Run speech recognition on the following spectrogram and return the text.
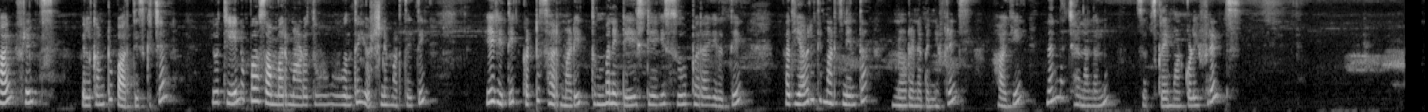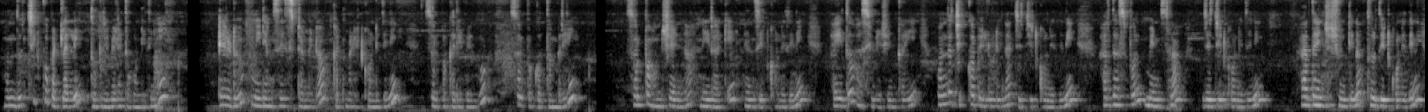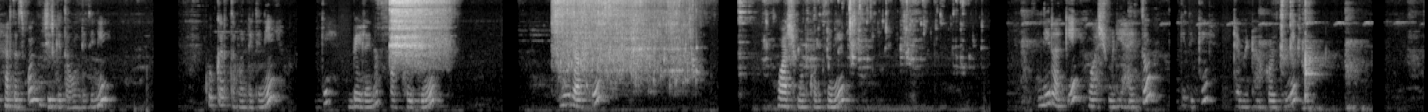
Hi friends, welcome to Bharati's kitchen. ಇವತ್ತು ಏನಪ್ಪ ಸಾಂಬಾರು ಮಾಡೋದು ಅಂತ ಯೋಚನೆ ಮಾಡ್ತೈತಿ ಈ ರೀತಿ ಕಟ್ಟು ಸಾರು ಮಾಡಿ ತುಂಬಾ ಟೇಸ್ಟಿಯಾಗಿ ಸೂಪರಾಗಿರುತ್ತೆ ಅದು ಯಾವ ರೀತಿ ಮಾಡ್ತೀನಿ ಅಂತ ನೋಡೋಣ ಬನ್ನಿ ಫ್ರೆಂಡ್ಸ್. ಹಾಗೆ ನನ್ನ ಚಾನಲನ್ನು ಸಬ್ಸ್ಕ್ರೈಬ್ ಮಾಡ್ಕೊಳ್ಳಿ ಫ್ರೆಂಡ್ಸ್. ಒಂದು ಚಿಕ್ಕ ಬಟ್ಲಲ್ಲಿ ತೊಗರಿಬೇಳೆ ತೊಗೊಂಡಿದ್ದೀನಿ. ಎರಡು ಮೀಡಿಯಮ್ ಸೈಜ್ ಟೊಮೆಟೊ ಕಟ್ ಮಾಡಿ ಇಟ್ಕೊಂಡಿದ್ದೀನಿ ಸ್ವಲ್ಪ ಕರಿಬೇವು, ಸ್ವಲ್ಪ ಕೊತ್ತಂಬರಿ, ಸ್ವಲ್ಪ ಹುಣಸೆಹಣ್ಣ ನೀರಾಕಿ ನೆನೆಸಿಟ್ಕೊಂಡಿದ್ದೀನಿ. ಐದು ಹಸಿಮೆಣಸಿನ್ಕಾಯಿ, ಒಂದು ಚಿಕ್ಕ ಬೆಳ್ಳುಳ್ಳಿನ ಜಜ್ಜಿಟ್ಕೊಂಡಿದ್ದೀನಿ. ಅರ್ಧ ಸ್ಪೂನ್ ಮೆಣಸನ್ನ ಜಜ್ಜಿಟ್ಕೊಂಡಿದ್ದೀನಿ. ಅರ್ಧ ಇಂಚು ಶುಂಠಿನ ತುರಿದಿಟ್ಕೊಂಡಿದ್ದೀನಿ. ಅರ್ಧ ಸ್ಪೂನ್ ಜೀರಿಗೆ ತೊಗೊಂಡಿದ್ದೀನಿ. ಕುಕ್ಕರ್ ತೊಗೊಂಡಿದ್ದೀನಿ. ಅದಕ್ಕೆ ಬೇಳೆನ ಹಾಕ್ಕೊಳ್ತೀನಿ. ನೀರು ಹಾಕಿ ವಾಶ್ ಮಾಡ್ಕೊಳ್ತೀನಿ. ನೀರು ಹಾಕಿ ವಾಶ್ ಮಾಡಿ ಆಯಿತು. ಇದಕ್ಕೆ ಟೊಮೆಟೊ ಹಾಕ್ಕೊಳ್ತೀನಿ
